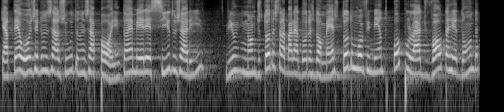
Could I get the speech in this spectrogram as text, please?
que até hoje ele nos ajuda, nos apoia. Então, é merecido, Jari, viu? em nome de todas as trabalhadoras domésticas, todo o movimento popular de Volta Redonda,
